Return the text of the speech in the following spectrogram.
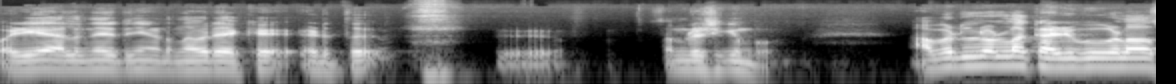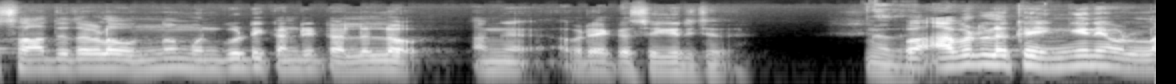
വഴിയെ അലഞ്ഞിരിഞ്ഞ് കിടന്നവരെയൊക്കെ എടുത്ത് സംരക്ഷിക്കുമ്പോൾ അവരിലുള്ള കഴിവുകളോ സാധ്യതകളോ ഒന്നും മുൻകൂട്ടി കണ്ടിട്ടല്ലല്ലോ അങ്ങ് അവരെയൊക്കെ സ്വീകരിച്ചത്. അപ്പോൾ അവരിലൊക്കെ ഇങ്ങനെയുള്ള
